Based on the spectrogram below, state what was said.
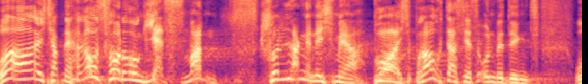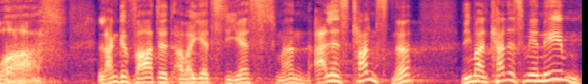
Oh, ich habe eine Herausforderung. Yes, Mann. Schon lange nicht mehr. Boah, ich brauche das jetzt unbedingt. Boah, lang gewartet, aber jetzt yes, Mann. Alles tanzt, ne? Niemand kann es mir nehmen.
